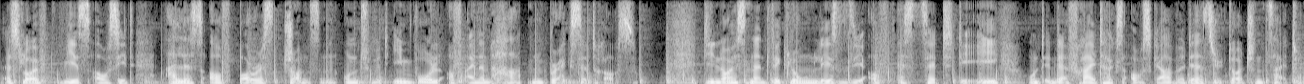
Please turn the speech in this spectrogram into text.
Es läuft, wie es aussieht, alles auf Boris Johnson und mit ihm wohl auf einen harten Brexit raus. Die neuesten Entwicklungen lesen Sie auf sz.de und in der Freitagsausgabe der Süddeutschen Zeitung.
